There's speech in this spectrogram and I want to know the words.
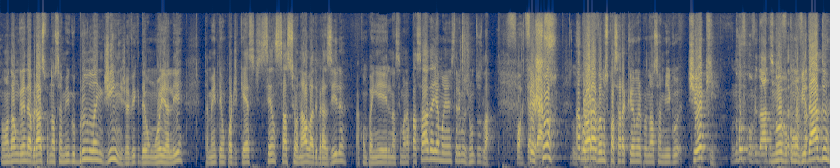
Vou mandar um grande abraço para o nosso amigo Bruno Landim, já vi que deu um oi ali. Também tem um podcast sensacional lá de Brasília. Acompanhei ele na semana passada e amanhã estaremos juntos lá. Forte Fechou? abraço. Usuário. Agora vamos passar a câmera para o nosso amigo Chuck, Um novo convidado. o novo convidado.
